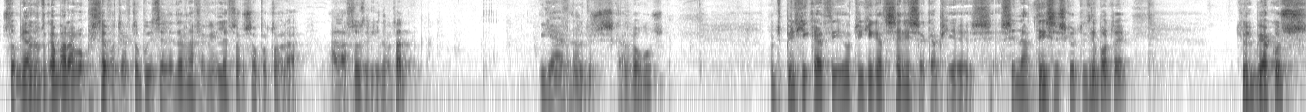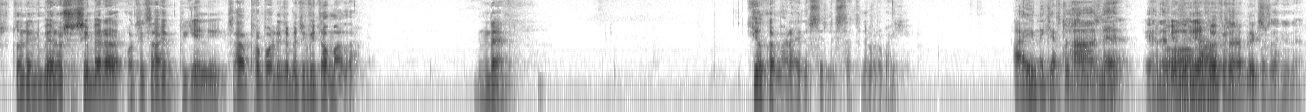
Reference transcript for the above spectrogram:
Στο μυαλό του Καμαράκο πιστεύω ότι αυτό που ήθελε ήταν να φεύγει ελεύθερος από τώρα, αλλά αυτό δεν γινόταν. Για ευνόητους φυσικά λόγου ότι, υπήρχε κάτι, ότι είχε καθυστερήσει σε κάποιες συναντήσεις και οτιδήποτε. Και ο Ολυμπιακός τον ενημέρωσε σήμερα ότι θα, πηγαίνει, θα προπονείται με τη β' ομάδα. Ναι. Και ο Καμαρά είναι στη λίστα την Ευρωπαϊκή. Α, είναι και αυτός. Α, ναι. Ε, ναι. Ποιος Ω, δεν είναι, μα αφού αυτό έπαιζε. είναι μπλέξιμο. πώς δεν είναι.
